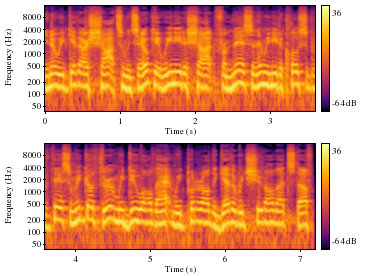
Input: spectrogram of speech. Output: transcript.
you know we'd get our shots and we'd say, okay, we need a shot from this and then we need a close up of this and we'd go through and we'd do all that and we'd put it all together. We'd shoot all that stuff.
